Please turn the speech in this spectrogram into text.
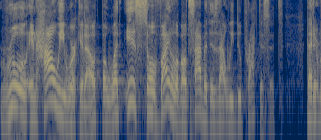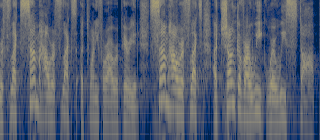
rule in how we work it out, but what is so vital about Sabbath is that we do practice it. That it reflects, somehow reflects a 24 hour period, somehow reflects a chunk of our week where we stop.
